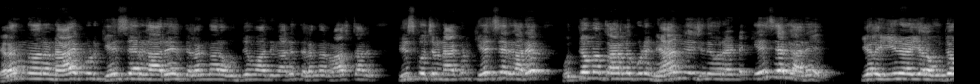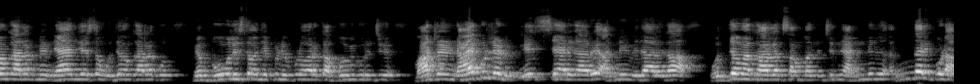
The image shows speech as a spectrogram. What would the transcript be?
తెలంగాణ నాయకుడు కేసీఆర్ గారే తెలంగాణ ఉద్యమాన్ని కానీ తెలంగాణ రాష్ట్రాన్ని తీసుకొచ్చిన నాయకుడు కేసీఆర్ గారే ఉద్యమకారులకు కూడా న్యాయం చేసింది ఎవరంటే కేసీఆర్ గారే. ఇలా ఈయన ఇలా ఉద్యమకారులకు మేము న్యాయం చేస్తాం ఉద్యమకారులకు మేము భూములు ఇస్తామని చెప్పి ఇప్పుడు వరకు ఆ భూమి గురించి మాట్లాడిన నాయకుడు లేడు. కేసీఆర్ గారు అన్ని విధాలుగా ఉద్యమకారులకు సంబంధించింది అన్ని అందరికి కూడా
